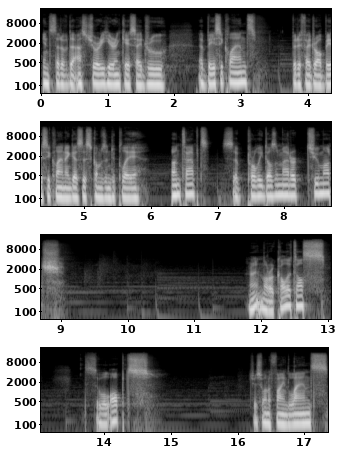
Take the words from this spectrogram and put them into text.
instead of the Estuary here in case I drew a basic land. But if I draw a basic land, I guess this comes into play untapped, so probably doesn't matter too much. Alright, another Kalitas. So we'll opt. Just want to find lands.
